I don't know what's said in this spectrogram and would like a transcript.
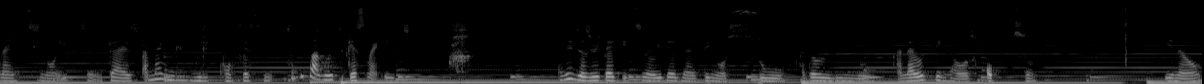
19 or 18. Guys, am I really, really confessing? Some people are going to guess my age. Ah, I think it was rated 18 or rated 19 or so. I don't really know. And I don't think I was up to. You know,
